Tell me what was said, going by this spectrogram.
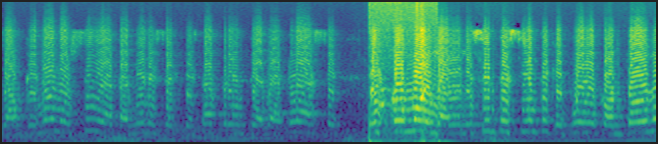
y aunque no lo sea, también es el que está frente a la clase, es como el adolescente siente que puede con todo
